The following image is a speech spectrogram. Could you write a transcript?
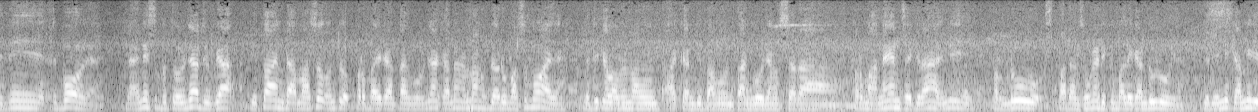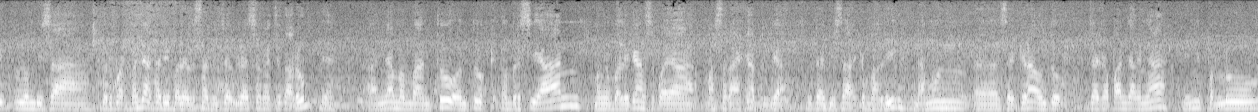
ini jebol ya. Nah ini sebetulnya juga kita tidak masuk untuk perbaikan tanggulnya karena memang sudah rumah semua ya. Jadi kalau memang akan dibangun tanggul yang secara permanen saya kira ini perlu sepadan sungai dikembalikan dulu ya. Jadi ini kami belum bisa berbuat banyak dari Balai Besar Wilayah Sungai Citarum ya. Hanya membantu untuk pembersihan, mengembalikan supaya masyarakat juga sudah bisa kembali. Namun eh, saya kira untuk jangka panjangnya ini perlu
